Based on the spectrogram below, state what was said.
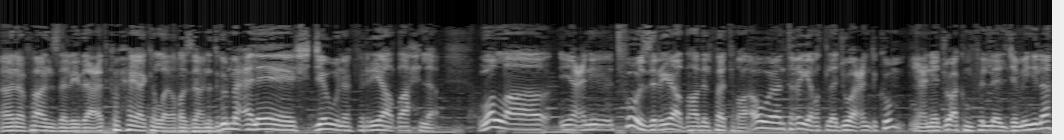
أنا فانزة اذاعتكم حياك الله يا رزان. تقول معليش جونا في الرياض أحلى. والله يعني تفوز الرياض هذه الفترة. اولا تغيرت الأجواء عندكم يعني أجواءكم في الليل جميلة.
